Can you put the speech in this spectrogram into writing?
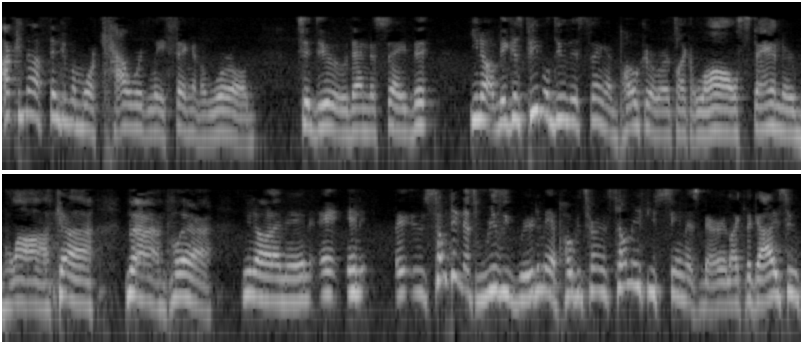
I could not think of a more cowardly thing in the world to do than to say that, you know, because people do this thing in poker where it's like a lol, standard, block, uh, blah, blah, you know what I mean? And, and it, something that's really weird to me at poker tournaments, tell me if you've seen this, Barry, like the guys who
